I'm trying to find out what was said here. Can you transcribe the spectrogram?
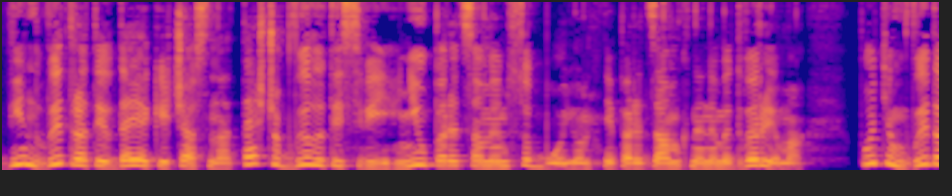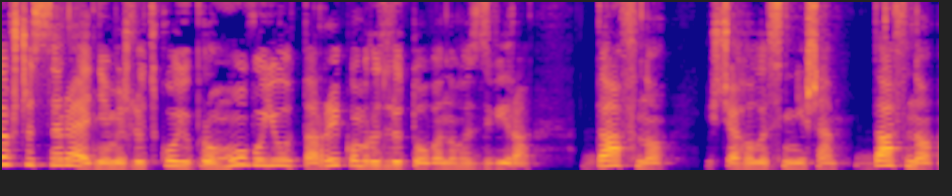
Він витратив деякий час на те, щоб вилити свій гнів перед самим собою і перед замкненими дверима, потім видав щось середнє між людською промовою та риком розлютованого звіра. Дафно, іще голосніше, Дафно,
